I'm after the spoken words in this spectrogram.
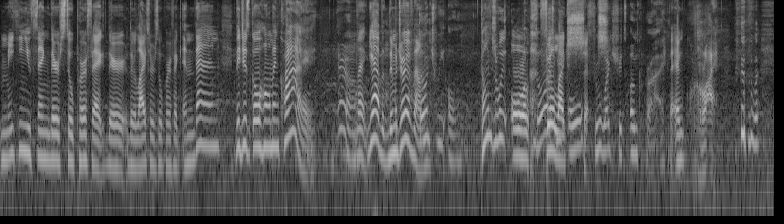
making you think they're so perfect their their lives are so perfect and then they just go home and cry Yeah. like yeah the, the majority of them don't we all? don't we all Don't feel we like all shit Feel like shit and cry. and cry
